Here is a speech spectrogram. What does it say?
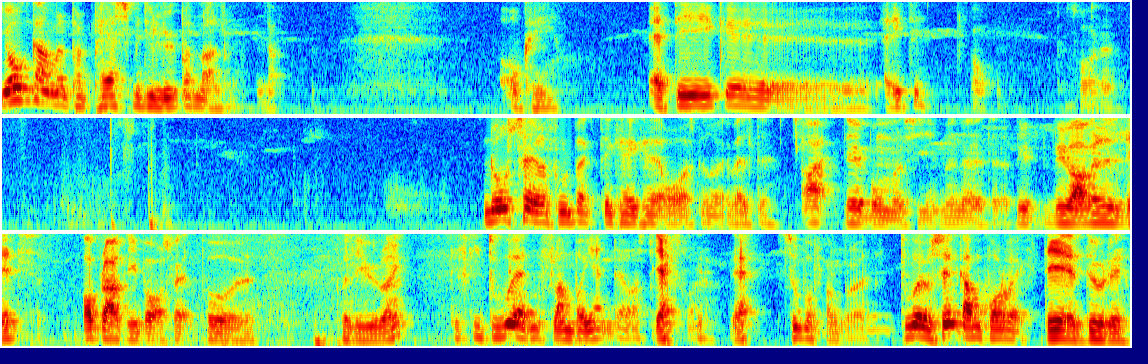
Jo, en gang man på et pas, men de løber den aldrig. Nå. Okay. Er det ikke, øh, er det ikke det? Oh, det tror jeg det. Nose og fullback, det kan ikke have overrasket, når jeg valgte det. Nej, det må man sige. Men øh, vi, vi var vel lidt oplagt i vores valg på, øh, på de hylder, ikke? Det er fordi, du er den flamboyante også, Ja, tror jeg. ja super fremgået. Du er jo selv gammel quarterback. Det, det er jo det.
